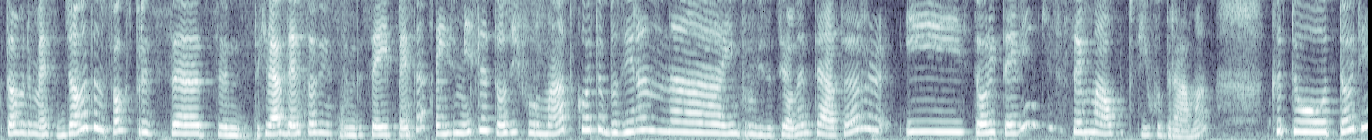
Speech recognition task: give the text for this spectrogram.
октомври месец. Джонатан Фокс през а, седем- 1975 измисля този формат, който е базиран на импровизационен театър и сторителинг и съвсем малко психодрама. Като той е един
